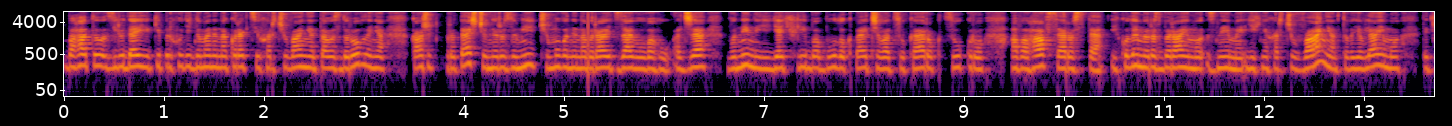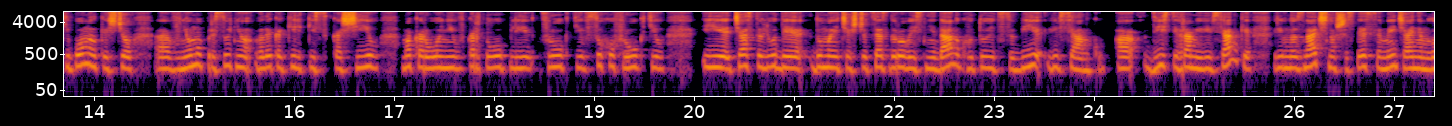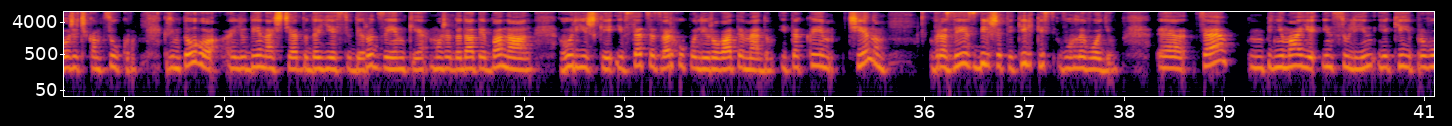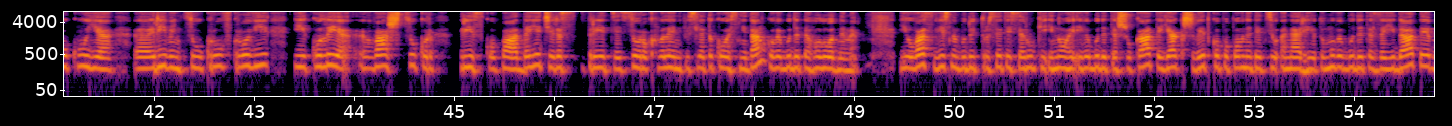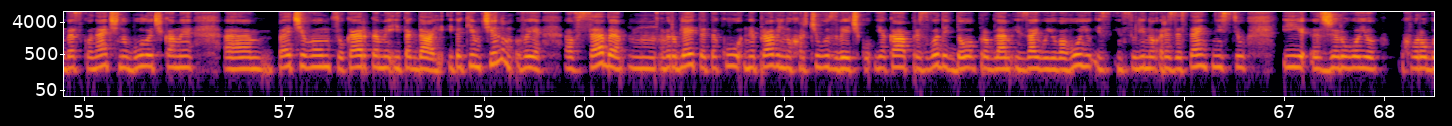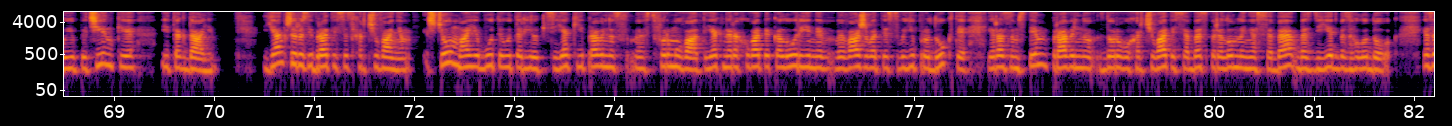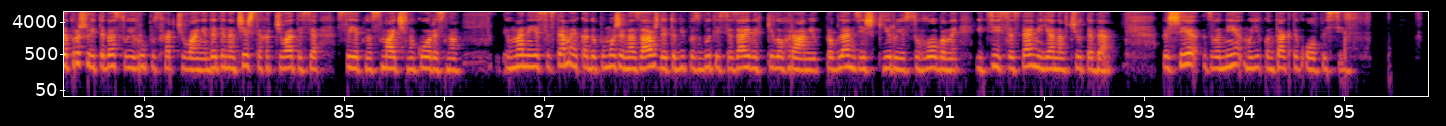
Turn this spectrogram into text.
Багато з людей, які приходять до мене на корекцію харчування та оздоровлення, кажуть про те, що не розуміють, чому вони набирають зайву вагу, адже вони не їдять хліба, булок, печива, цукерок, цукру, а вага все росте. І коли ми розбираємо з ними їхнє харчування, то виявляємо такі помилки, що е, в ньому присутня велика кількість кашів, макаронів, картоплі, фруктів, сухофруктів. І часто люди, думаючи, що це здоровий сніданок, готують собі вівсянку. А 200 грамів вівсянки рівнозначно 6-7 чайним ложечкам цукру. Крім того, людина ще додає сюди родзинки, може додати банан, горішки, і все це зверху полірувати медом. І таким чином в рази збільшити кількість вуглеводів. Е, Це піднімає інсулін, який провокує е, рівень цукру в крові. І коли ваш цукор різко падає через 30-40 хвилин після такого сніданку, ви будете голодними. І у вас, звісно, будуть труситися руки і ноги, і ви будете шукати, як швидко поповнити цю енергію. Тому ви будете заїдати безконечно булочками, е, печивом, цукерками і так далі. І таким чином ви в себе виробляєте таку неправильну харчову звичку, яка призводить до проблем із зайвою вагою, із інсулінорезистентністю і з жировою хворобою печінки і так далі. Як же розібратися з харчуванням? Що має бути у тарілці? Як її правильно сформувати? Як не рахувати калорії, не виважувати свої продукти і разом з тим правильно здорово харчуватися без переломлення себе, без дієт, без голодовок? Я запрошую тебе в свою групу з харчування, де ти навчишся харчуватися ситно, смачно, корисно. У мене є система, яка допоможе назавжди тобі позбутися зайвих кілограмів, проблем зі шкірою, суглобами. І цій системі я навчу тебе. Пиши, дзвони, мої контакти в описі.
